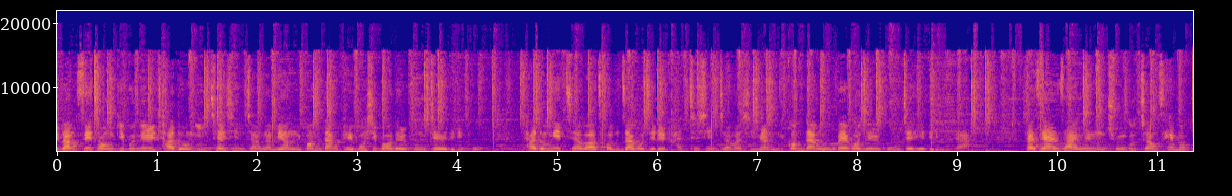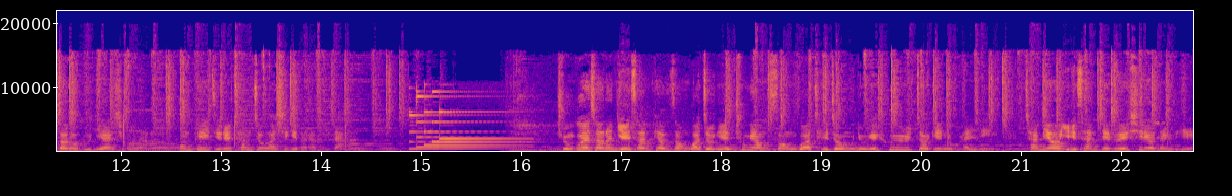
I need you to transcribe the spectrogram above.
지방세 정기분을 자동 이체 신청하면 건당 150원을 공제해드리고 자동 이체와 전자고지를 같이 신청하시면 건당 500원을 공제해드립니다. 자세한 사항은 중구청 세무과로 문의하시거나 홈페이지를 참조하시기 바랍니다. 중구에서는 예산 편성 과정의 투명성과 재정 운용의 효율적인 관리, 참여 예산 제도의 실현을 위해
